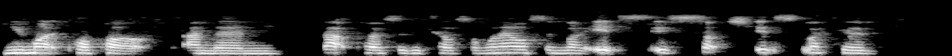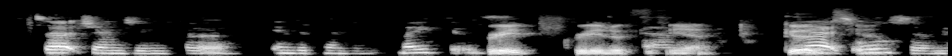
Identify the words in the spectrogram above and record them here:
you might pop up, and then that person could tell someone else, and like it's it's such it's like a search engine for independent makers. Great creative. Um, yeah. Good. Yeah, it's awesome.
